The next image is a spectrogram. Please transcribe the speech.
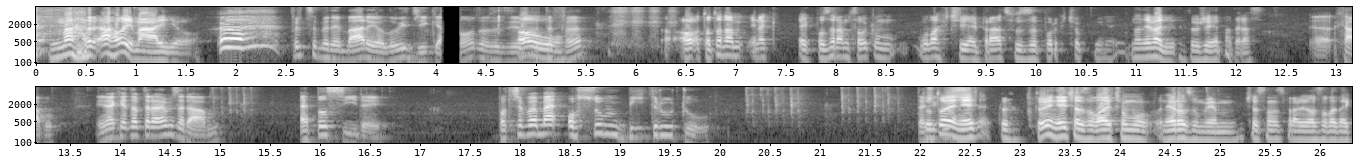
Mar ahoj Mario. Proč se jmenuje Mario Luigi, kamo? To je oh. O, toto nám inak, jak pozerám, celkom uľahčí aj prácu s porkchopmi. No nevadí, to už je jedna teraz. Uh, chápu. Jinak je tam teda jenom zadám. Apple seedy. Potřebujeme 8 beetrootů. Takže Toto když... je, nie, to, to je niečo zlé, čomu nerozumiem, čo som spravil zle, tak...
